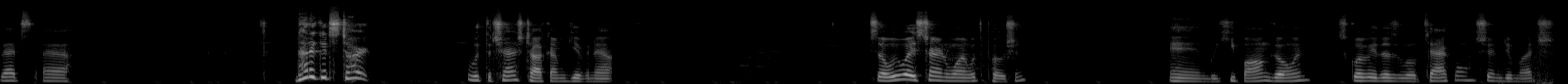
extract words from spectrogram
That's, uh... Not a good start with the trash talk I'm giving out. So we waste turn one with the potion. And we keep on going. Squivy does a little tackle. Shouldn't do much.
